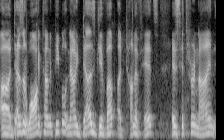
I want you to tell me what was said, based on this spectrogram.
uh, doesn't walk a ton of people. Now he does give up a ton of hits. His hits per nine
